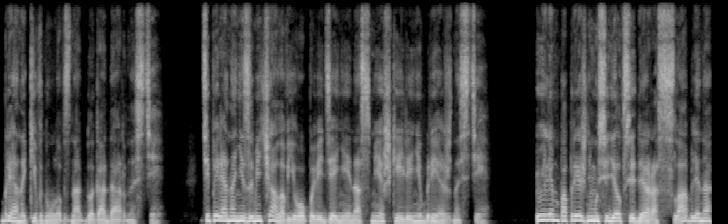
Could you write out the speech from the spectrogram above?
Бриана кивнула в знак благодарности. Теперь она не замечала в его поведении насмешки или небрежности. Уильям по-прежнему сидел в седле расслабленно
